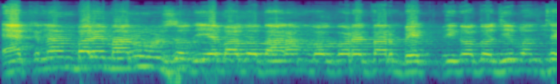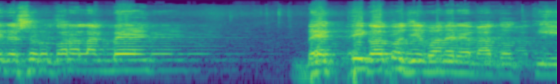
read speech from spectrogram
এক নম্বরে মানুষ যদি এবাদত আরম্ভ করে, তার ব্যক্তিগত জীবন থেকে শুরু করা লাগবে। ব্যক্তিগত জীবনের এবাদত কি?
